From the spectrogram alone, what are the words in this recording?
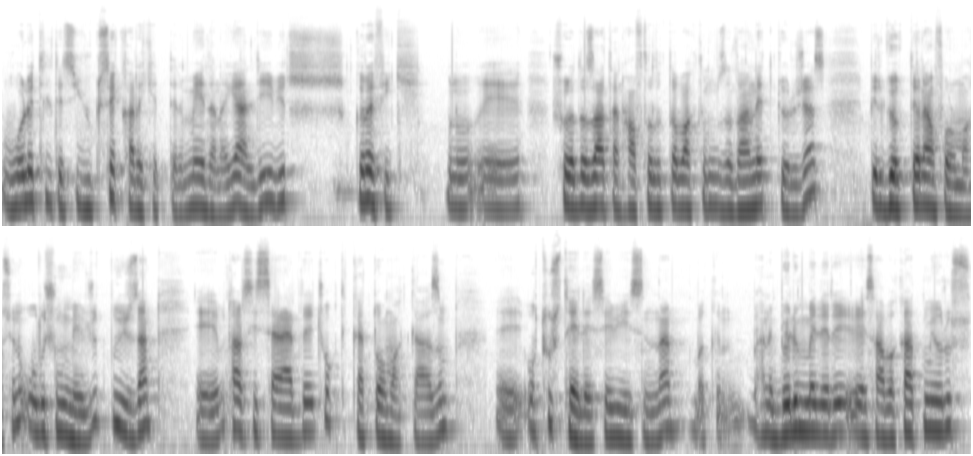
volatilitesi yüksek hareketlerin meydana geldiği bir grafik. Bunu e, şurada zaten haftalıkta baktığımızda daha net göreceğiz. Bir gökdelen formasyonu oluşumu mevcut. Bu yüzden e, bu tarz hisselerde çok dikkatli olmak lazım. E, 30 TL seviyesinden bakın hani bölünmeleri hesaba katmıyoruz.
